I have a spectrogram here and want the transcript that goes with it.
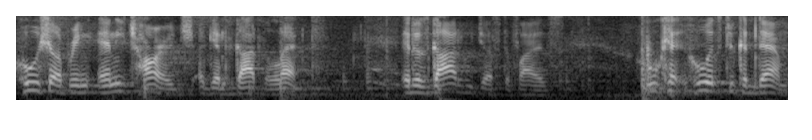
Who shall bring any charge against God's elect? It is God who justifies. Who, can, who is to condemn?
